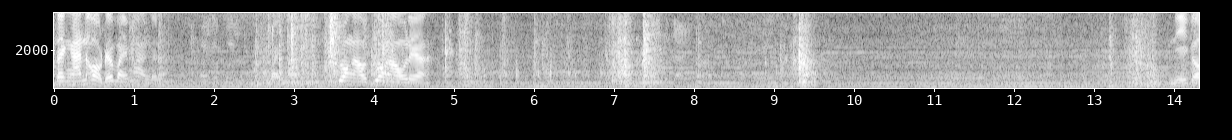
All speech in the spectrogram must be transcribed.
แต่งานออกได้ไวมากเลยนะ ไวมาก จ้วงเอาจ้วงเอาเลยอะ ใหญ่ นี่ก็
